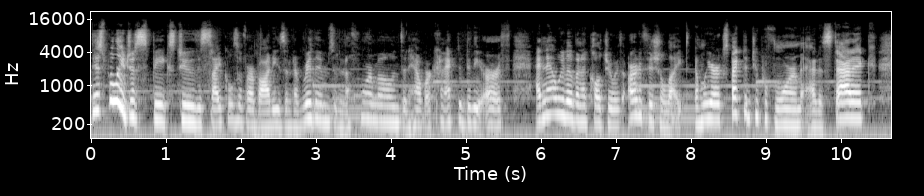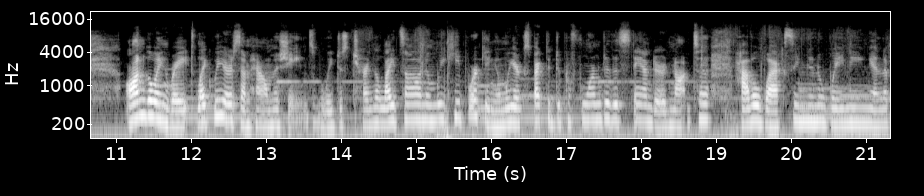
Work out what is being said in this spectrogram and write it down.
This really just speaks to the cycles of our bodies and the rhythms and the hormones and how we're connected to the earth. And now we live in a culture with artificial light, and we are expected to perform at a static, ongoing rate like we are somehow machines. We just turn the lights on and we keep working, and we are expected to perform to the standard, not to have a waxing and a waning and a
